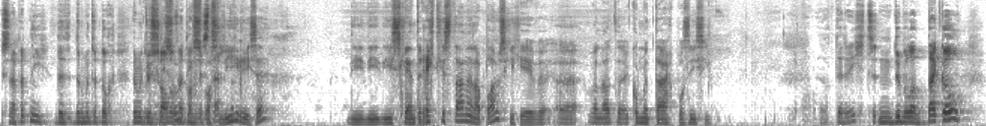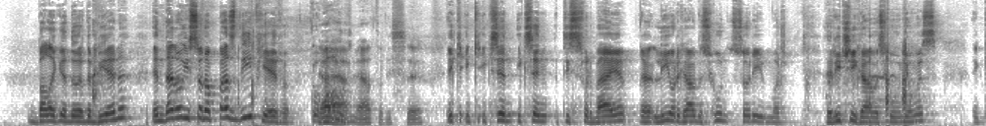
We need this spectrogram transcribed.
ik snap het niet. De- er moet er toch er moet song samenvatting was, was lyrisch, hè? Die, die, die schijnt rechtgestaan en applaus gegeven eh, vanuit de commentaarpositie. Ja, terecht. Een dubbele tackle. Balken door de benen. En dan nog eens zo'n pas diep geven. Kom Ja, ja, ja, dat is... eh, Ik, ik, ik, zijn, ik zijn... Het is voorbij, hè. Eh, Lior gouden schoen. Sorry, maar... Richie gouden schoen, jongens. Ik...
